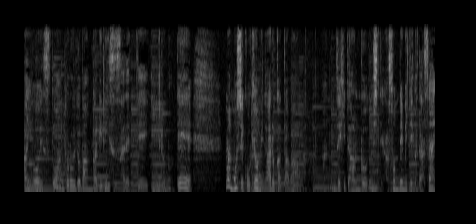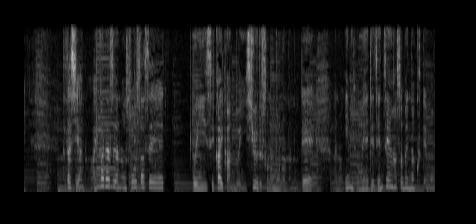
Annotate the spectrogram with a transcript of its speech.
iOS と Android 版がリリースされているのでまあ、もしご興味のある方はあのぜひダウンロードして遊んでみてくださいただしあの相変わらずあの操作性といい世界観といいシュールそのものなのであの意味不明で全然遊べなくても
